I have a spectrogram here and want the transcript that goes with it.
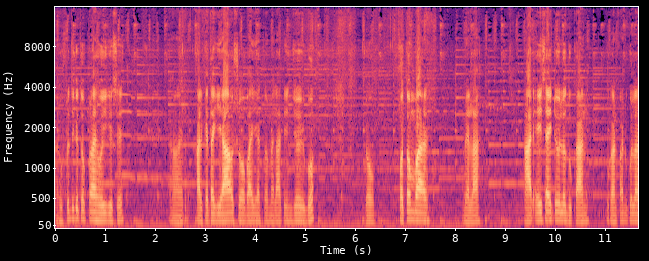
আর উপরের দিকে তো প্রায় হয়ে গেছে। আর কালকে তা গিয়ে সবাই এত মেলাতে এনজয় হইব তো প্রথমবার মেলা। আর এই সাইডে হইল দোকান। দোকানপাটগুলা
